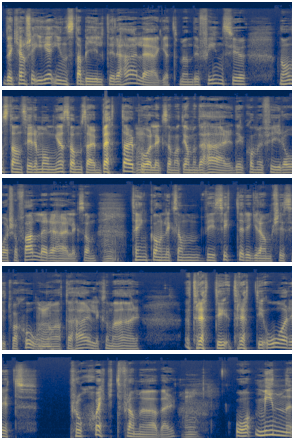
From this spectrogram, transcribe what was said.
det kanske är instabilt i det här läget, men det finns ju någonstans är det många som så här bettar på mm. liksom att ja men det här, det kommer fyra år så faller det här liksom. Mm. Tänk om liksom vi sitter i Gramscis situation mm. och att det här liksom är ett 30, 30-årigt projekt framöver. Mm. Och min,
